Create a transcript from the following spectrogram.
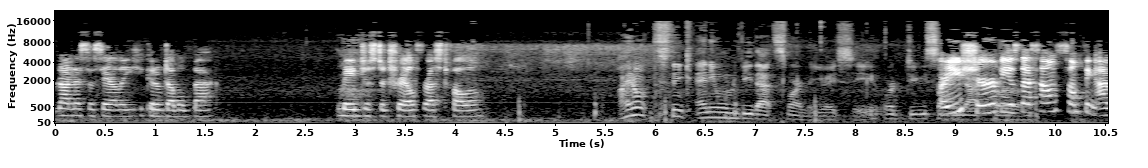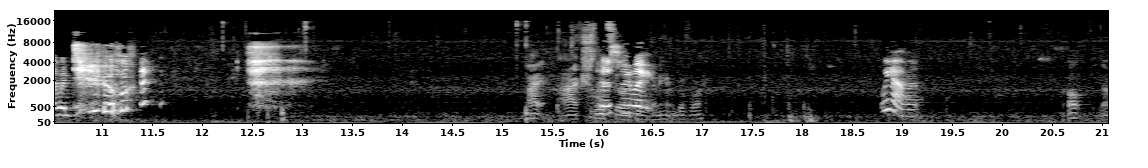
not necessarily. He could have doubled back. Made just a trail for us to follow. I don't think anyone would be that smart in the UHC or do something. Are you sure? Because that sounds something I would do. I actually Just feel be like, we've like- been here before. we haven't. Oh no,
